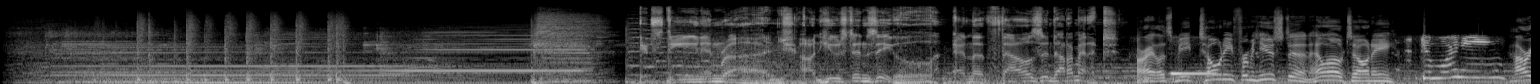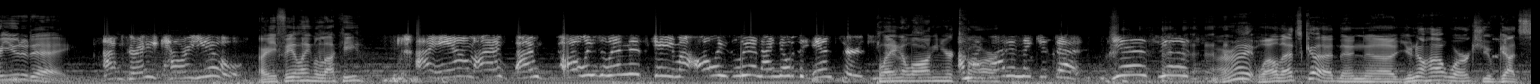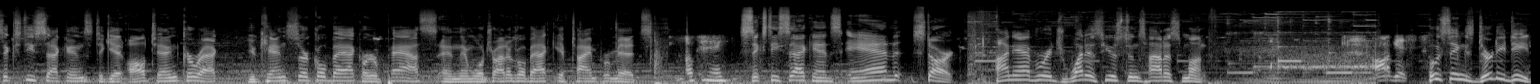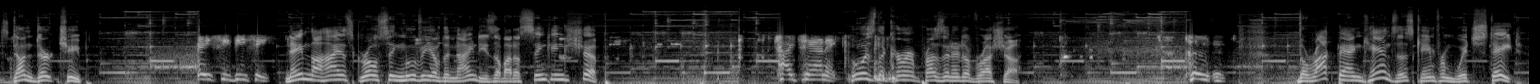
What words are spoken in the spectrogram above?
It's Dean and Rog on Houston's Eagle and the Thousand Dollar Minute. All right, let's meet Tony from Houston. Hello, Tony. Good morning. How are you today? I'm great. How are you? Are you feeling lucky? I am. I I'm always win this game. I always win. I know the answers. Playing along in your I'm like, car? why didn't they get that? Yes, yes. All right, well, that's good. Then uh, you know how it works. You've got 60 seconds to get all 10 correct. You can circle back or pass, and then we'll try to go back if time permits. Okay. 60 seconds and start. On average, what is Houston's hottest month? August. Who sings Dirty Deeds Done Dirt Cheap? ACDC. Name the highest grossing movie of the 90s about a sinking ship. Titanic. Who is the current president of Russia? Putin. The rock band Kansas came from which state?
